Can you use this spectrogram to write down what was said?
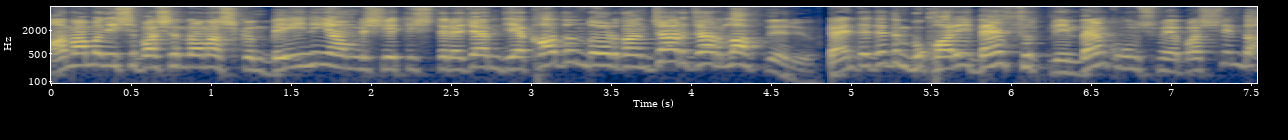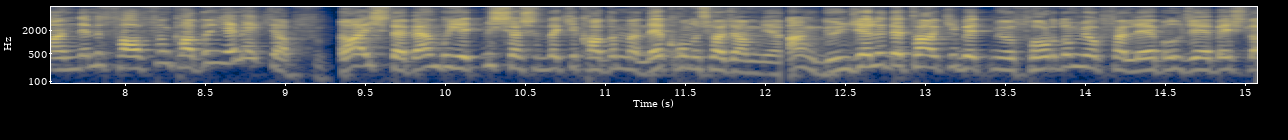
Anamın işi başından aşkın beyni yanmış yetiştireceğim diye kadın da oradan car car laf veriyor. Ben de dedim bu karıyı ben sırtlayayım ben konuşmaya başlayayım da annemi salsın kadın yemek yapsın. Daha işte ben bu 70 yaşındaki kadınla ne konuşacağım ya. Lan günceli de takip etmiyor sordum yoksa Label C5 ile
